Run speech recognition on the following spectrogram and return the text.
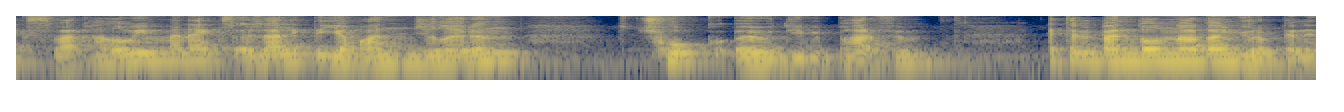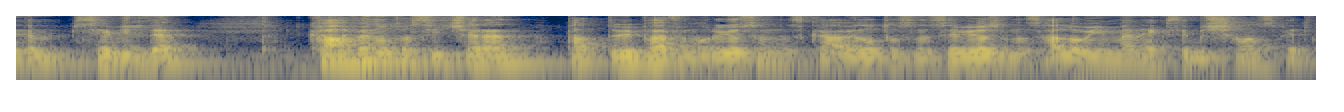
X var. Halloween Man X özellikle yabancıların çok övdüğü bir parfüm. E tabi ben de onlardan görüp denedim Sevil'de. Kahve notası içeren tatlı bir parfüm arıyorsanız, kahve notasını seviyorsanız Halloween Man X'e bir şans verin.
